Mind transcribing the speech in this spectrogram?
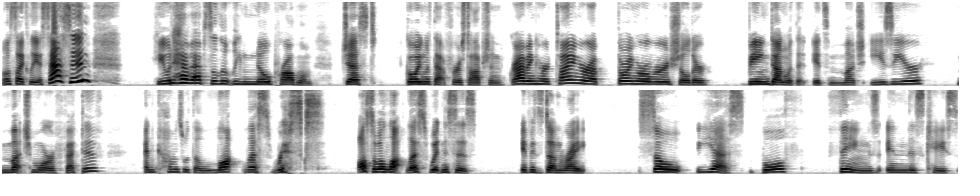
most likely assassin, he would have absolutely no problem just going with that first option, grabbing her, tying her up, throwing her over his shoulder, being done with it. It's much easier, much more effective, and comes with a lot less risks. Also, a lot less witnesses if it's done right. So, yes, both things in this case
